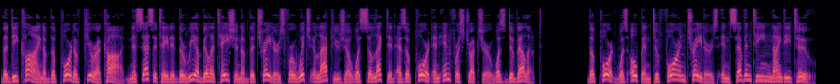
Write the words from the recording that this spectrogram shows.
The decline of the port of Purakad necessitated the rehabilitation of the traders for which Alappuzha was selected as a port and infrastructure was developed. The port was opened to foreign traders in 1792.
